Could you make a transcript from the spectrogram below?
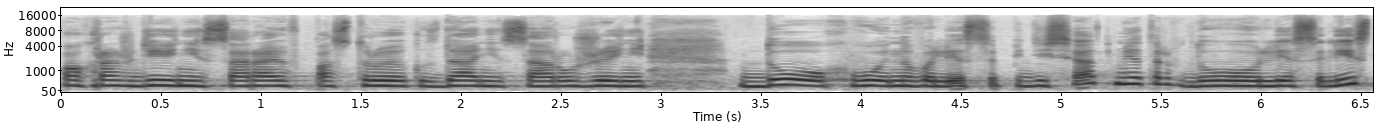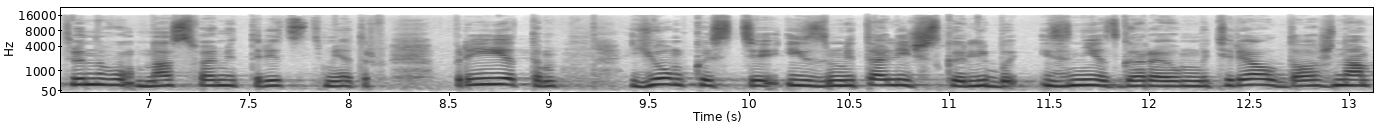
ограждений, сараев, построек, зданий, сооружений, до хвойного леса 50 метров, до леса лиственного у нас с вами 30 метров. При этом емкость из металлической либо из несгораемого материала должна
